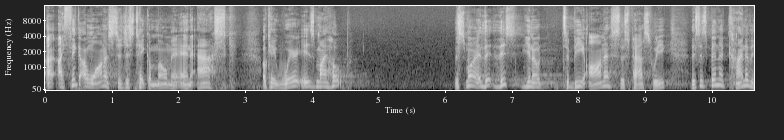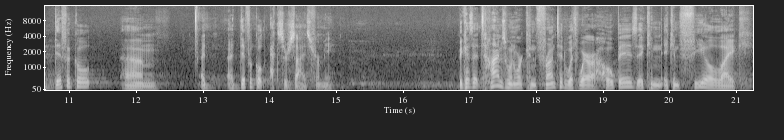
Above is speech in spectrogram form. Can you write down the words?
I, I think I want us to just take a moment and ask okay, where is my hope? This morning, this, you know, to be honest, this past week, this has been a kind of a difficult, um, a, a difficult exercise for me. Because at times when we're confronted with where our hope is, it can, it can feel like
